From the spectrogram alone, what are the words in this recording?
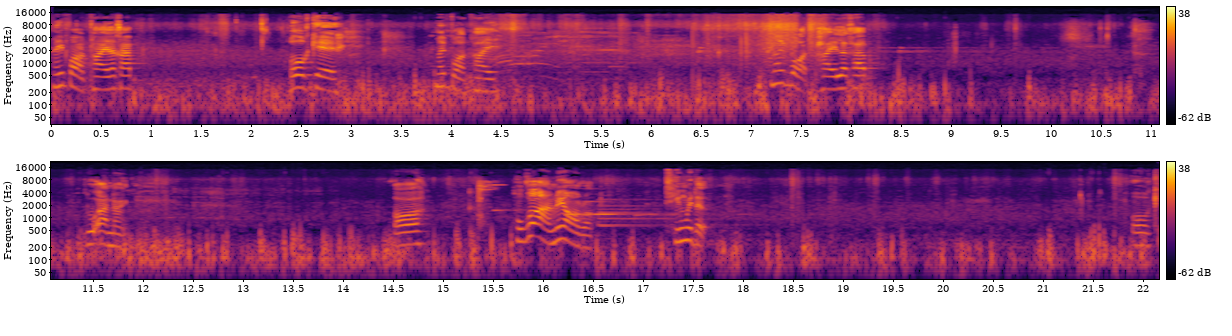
ไม่ปลอดภัยแล้วครับ โอเค ไม่ปลอดภัย ไม่ปลอดภัยแล้วครับ ดูอ่านหน่อย อ๋อ ผมก็อ่านไม่ออกหรอก ทิ้งไปเถอะ โอเค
